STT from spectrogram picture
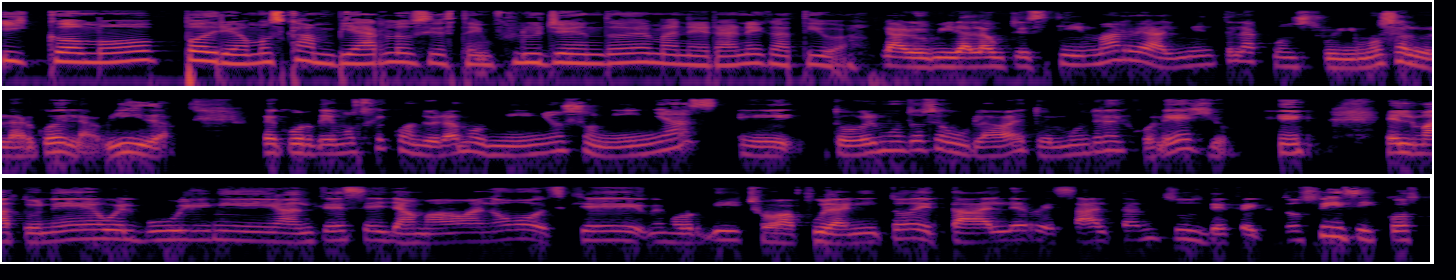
y cómo podríamos cambiarlos si está influyendo de manera negativa? Claro, mira, la autoestima realmente la construimos a lo largo de la vida. Recordemos que cuando éramos niños o niñas, eh, todo el mundo se burlaba de todo el mundo en el colegio. el matoneo, el bullying, y antes se llamaba, no, es que, mejor dicho, a fulanito de tal le resaltan sus defectos físicos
